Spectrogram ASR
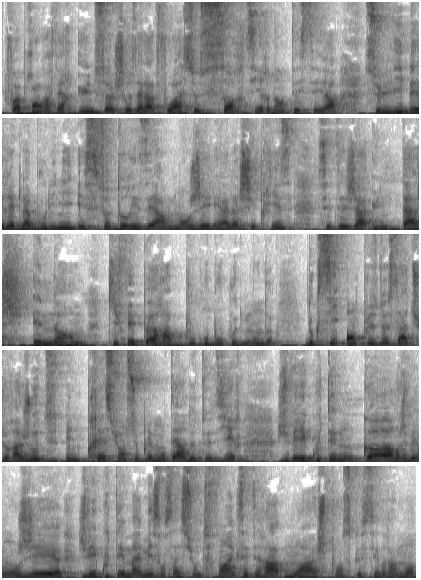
il faut apprendre à faire une seule chose à la fois, se sortir d'un TCA, se libérer de la boulimie et s'autoriser à manger et à lâcher prise. C'est déjà une tâche énorme qui fait peur à beaucoup, beaucoup de monde. Donc si en plus de ça, tu rajoutes une pression supplémentaire de te dire, je vais écouter mon corps, je vais manger, je vais écouter mes sensations de faim, etc. Moi, je pense que c'est vraiment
